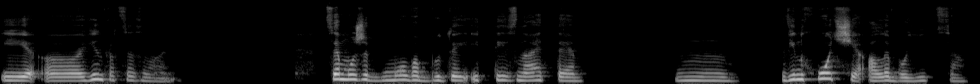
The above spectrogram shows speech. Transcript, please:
І е, він про це знає. Це може мова буде йти, знаєте, він хоче, але боїться.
